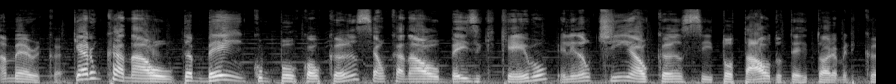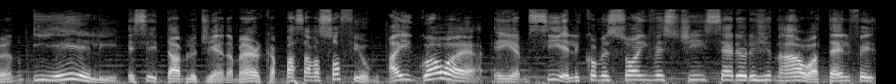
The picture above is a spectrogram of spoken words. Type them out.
America, que era um canal também com pouco alcance, é um canal Basic Cable. Ele não tinha alcance total do território americano. E ele, esse WGN America, passava só filme. Aí, igual a AMC, ele começou a investir em série original. Até ele fez,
